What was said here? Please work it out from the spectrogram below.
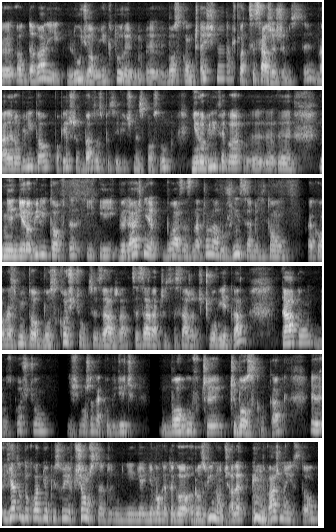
y, oddawali ludziom niektórym boską cześć, no, na przykład cesarze rzymscy, no, ale robili to po pierwsze w bardzo specyficzny sposób. Nie robili tego, nie, nie robili to te, i, i wyraźnie była zaznaczona różnica między tą taką nazwijmy to boskością Cezarza, Cezara czy cesarza czy człowieka, a tą boskością, jeśli można tak powiedzieć, bogów czy, czy boską. Tak? Ja to dokładnie opisuję w książce, nie, nie, nie mogę tego rozwinąć, ale ważne jest to,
